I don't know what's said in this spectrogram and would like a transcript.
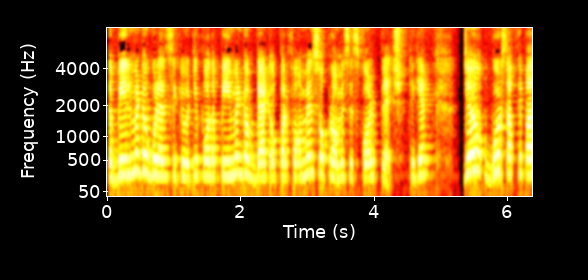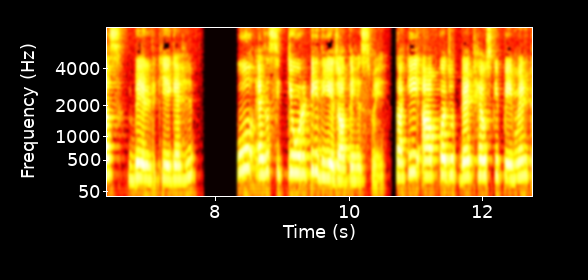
the bailment of good as a security for the payment of debt और performance of promise is called pledge ठीक है? जो गुड्स आपके पास बेल्ड किए गए हैं वो एज अ सिक्योरिटी दिए जाते हैं इसमें, ताकि आपका जो डेट है उसकी पेमेंट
